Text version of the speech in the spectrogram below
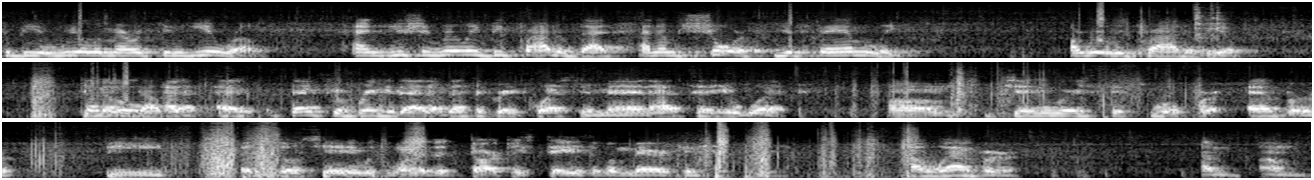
to be a real American hero. And you should really be proud of that. And I'm sure your family are really proud of you. Tell you know, I, I, thanks for bringing that up. That's a great question, man. I tell you what, um, January 6th will forever be associated with one of the darkest days of American history. However, I'm, I'm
